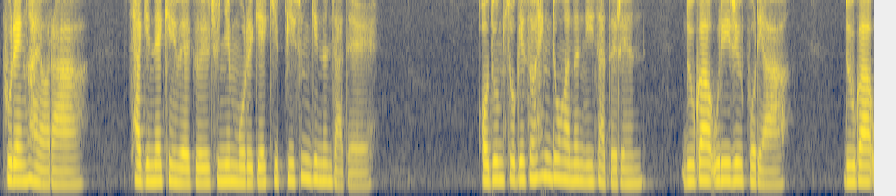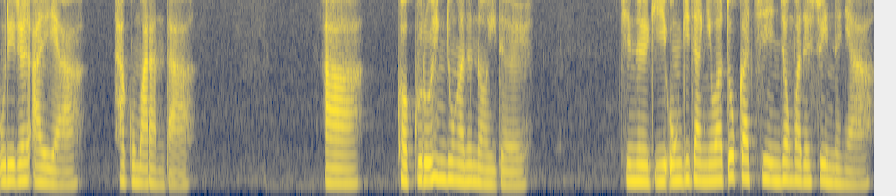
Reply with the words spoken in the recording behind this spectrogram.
불행하여라. 자기네 계획을 주님 모르게 깊이 숨기는 자들. 어둠 속에서 행동하는 이 자들은 누가 우리를 보랴, 누가 우리를 알랴 하고 말한다. 아, 거꾸로 행동하는 너희들. 지늘기 옹기장이와 똑같이 인정받을 수 있느냐.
